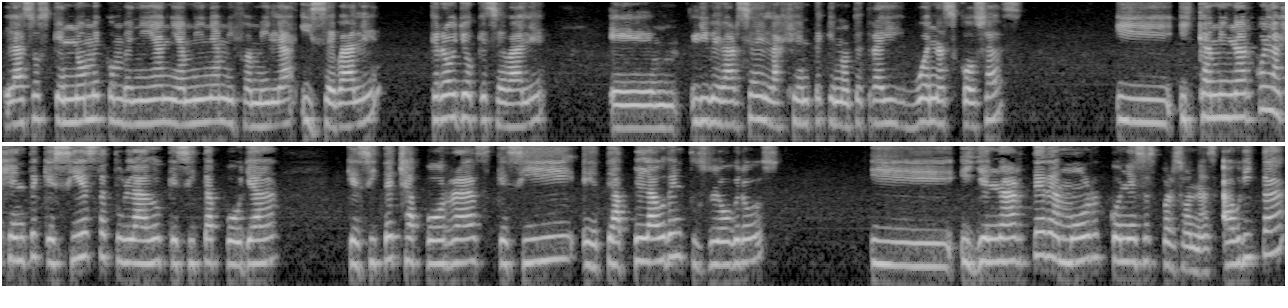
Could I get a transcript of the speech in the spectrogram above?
lazos que no me convenían ni a mí ni a mi familia y se vale, creo yo que se vale, em, liberarse de la gente que no te trae buenas cosas y, caminar con la gente que sí está a tu lado, que sí te apoya, que sí te echa porras, que sí eh, te aplauden tus logros y, y llenarte de amor con esas personas. Ahorita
